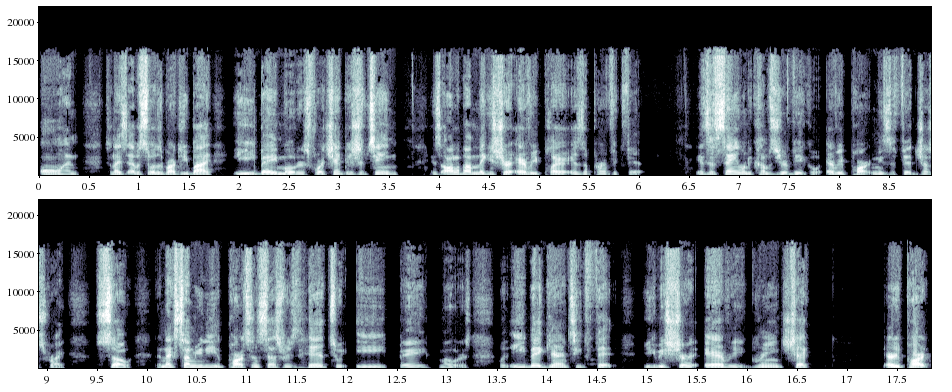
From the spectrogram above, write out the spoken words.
on, tonight's episode is brought to you by eBay Motors. For a championship team, it's all about making sure every player is a perfect fit. It's the same when it comes to your vehicle. Every part needs to fit just right. So the next time you need parts and accessories, head to eBay Motors. With eBay Guaranteed Fit, you can be sure every green check, every part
